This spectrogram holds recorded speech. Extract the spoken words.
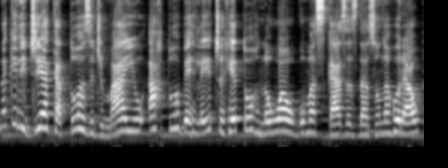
Naquele dia 14 de maio, Arthur Berlete retornou a algumas casas da zona rural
